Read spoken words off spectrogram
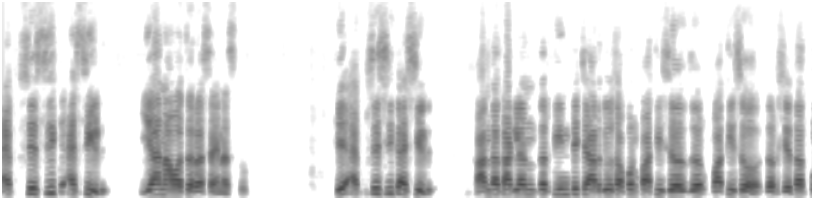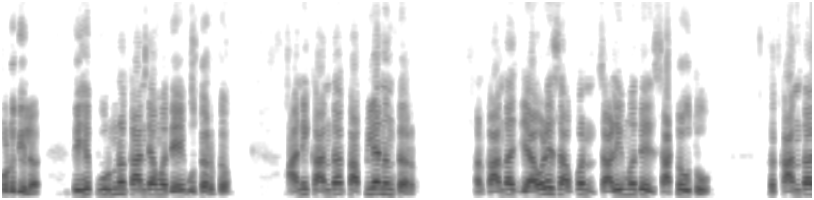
ऍप्सेसिक ऍसिड या नावाचं रसायन असतं. हे ऍप्सेसिक ऍसिड कांदा काढल्यानंतर तीन ते चार दिवस आपण पातीसह जर पातीसह जर शेतात पडू दिलं तर हे पूर्ण कांद्यामध्ये उतरतं. आणि कांदा कापल्यानंतर कांदा ज्यावेळेस आपण चाळीमध्ये साठवतो तर कांदा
